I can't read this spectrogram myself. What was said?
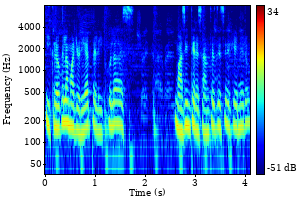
Y creo que la mayoría de películas más interesantes de ese género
